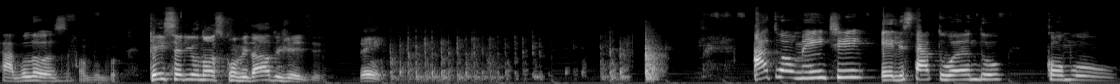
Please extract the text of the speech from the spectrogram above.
Fabuloso. Fabuloso. Quem seria o nosso convidado, Geise? Bem. Atualmente, ele está atuando como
